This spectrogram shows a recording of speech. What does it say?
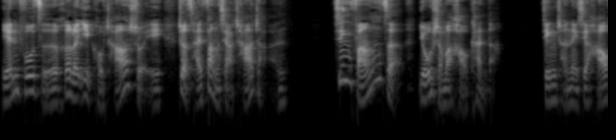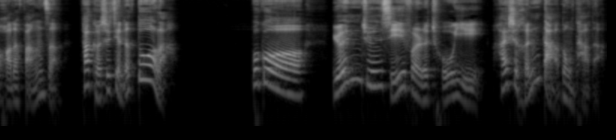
严夫子喝了一口茶水，这才放下茶盏。新房子有什么好看的？京城那些豪华的房子，他可是见得多了。不过元君媳妇儿的厨艺。还是很打动他的，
